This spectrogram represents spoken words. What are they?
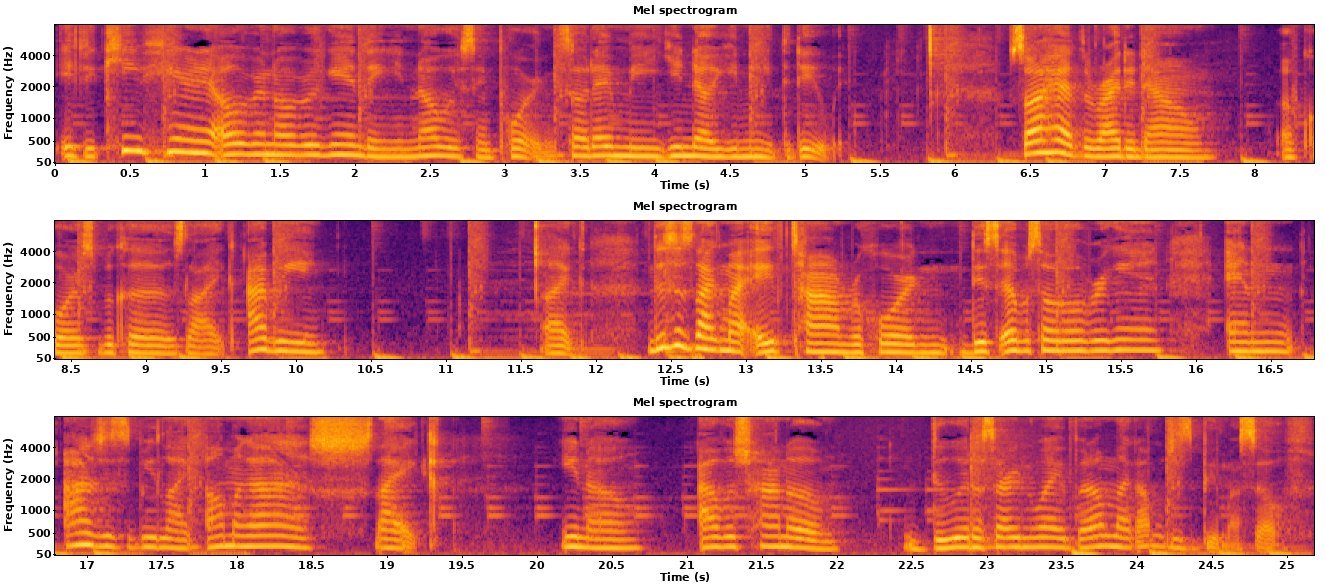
if you keep hearing it over and over again, then you know it's important. So that means you know you need to do it. So I had to write it down, of course, because like I be like this is like my eighth time recording this episode over again, and I just be like, oh my gosh, like you know, I was trying to do it a certain way, but I'm like, I'm just be myself.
